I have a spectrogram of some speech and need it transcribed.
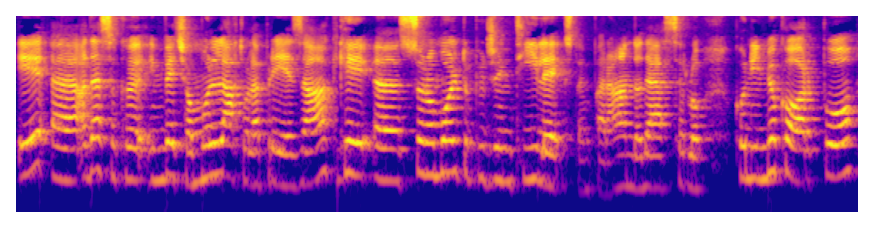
e eh, adesso che invece ho mollato la presa che eh, sono molto più gentile sto imparando ad esserlo con il mio corpo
